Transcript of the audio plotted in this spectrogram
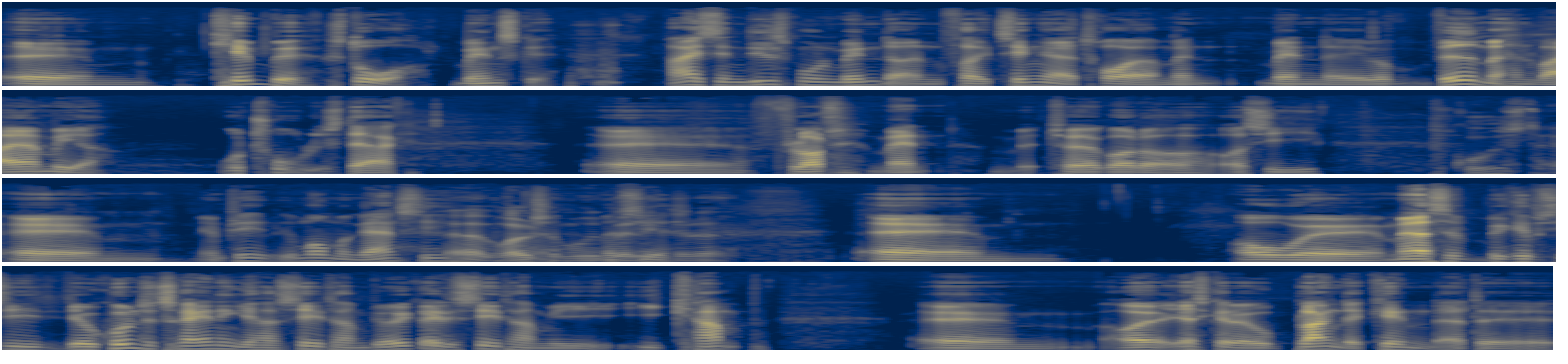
Øh, kæmpe stor menneske. Faktisk en lille smule mindre end Frederik Tinger, tror jeg, men, men øh, jeg ved, at han vejer mere. Utrolig stærk. Øh, flot mand, tør jeg godt at, at sige. Godeste. Øh, jamen det, det må man gerne sige. Det er voldsomt udmelding, det der. Øhm, og, øh, men altså, vi kan sige, det er jo kun til træning, jeg har set ham. Jeg har jo ikke rigtig set ham i, i kamp. Øhm, og jeg skal da jo blankt erkende, at øh,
